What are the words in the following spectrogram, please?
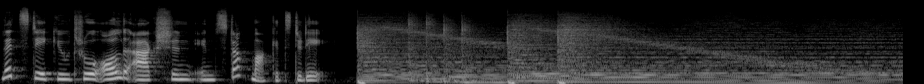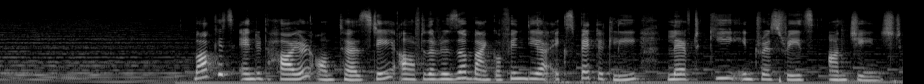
Let's take you through all the action in stock markets today. Markets ended higher on Thursday after the Reserve Bank of India expectedly left key interest rates unchanged.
